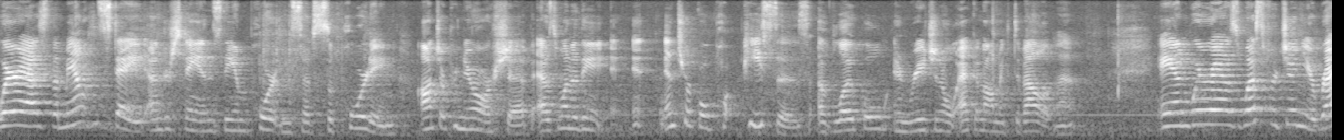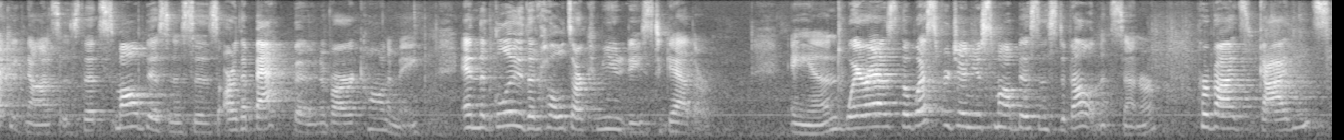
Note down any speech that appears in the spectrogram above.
Whereas the Mountain State understands the importance of supporting entrepreneurship as one of the integral pieces of local and regional economic development, and whereas West Virginia recognizes that small businesses are the backbone of our economy and the glue that holds our communities together. And whereas the West Virginia Small Business Development Center provides guidance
